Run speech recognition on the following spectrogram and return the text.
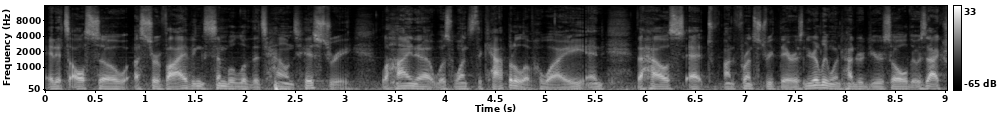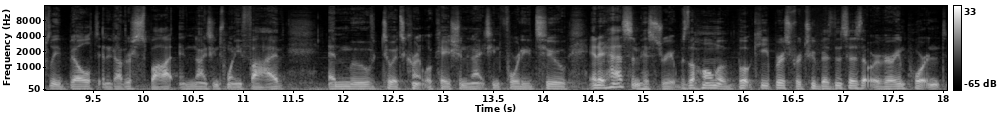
And it's also a surviving symbol of the town's history. Lahaina was once the capital of Hawaii, and the house at on Front Street there is nearly 100 years old. It was actually built in another spot in 1925 and moved to its current location in 1942. And it has some history. It was the home of bookkeepers for two businesses that were very important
